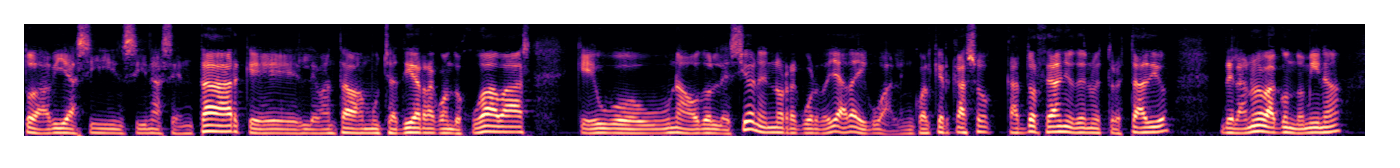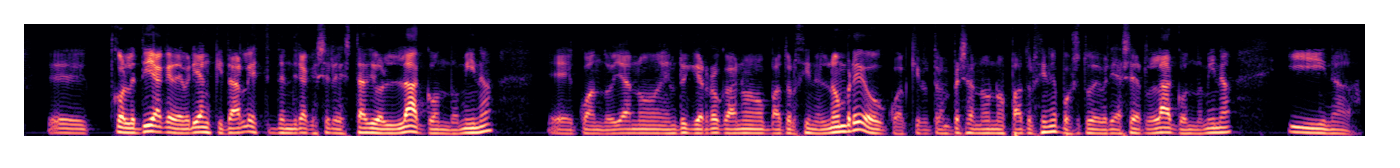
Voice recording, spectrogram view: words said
todavía sin, sin asentar, que levantaba mucha tierra cuando jugabas, que hubo una o dos lesiones, no recuerdo ya, da igual. En cualquier caso, 14 años de nuestro estadio, de la nueva condomina, eh, coletilla que deberían quitarle, este tendría que ser el estadio La Condomina, eh, cuando ya no Enrique Roca no patrocine el nombre o cualquier otra empresa no nos patrocine, pues esto debería ser La Condomina y nada,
